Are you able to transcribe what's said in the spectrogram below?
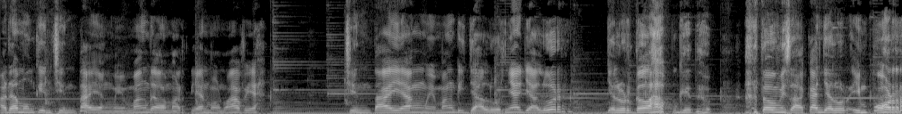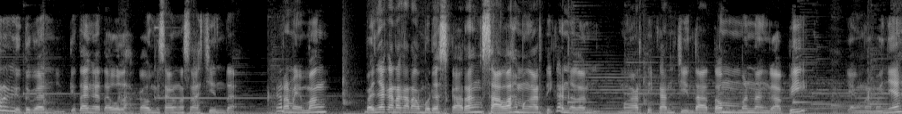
Ada mungkin cinta yang memang dalam artian mohon maaf ya. Cinta yang memang di jalurnya jalur jalur gelap gitu atau misalkan jalur impor gitu kan. Kita nggak tahu lah kalau misalkan masalah cinta. Karena memang banyak anak-anak muda sekarang salah mengartikan dalam mengartikan cinta atau menanggapi yang namanya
